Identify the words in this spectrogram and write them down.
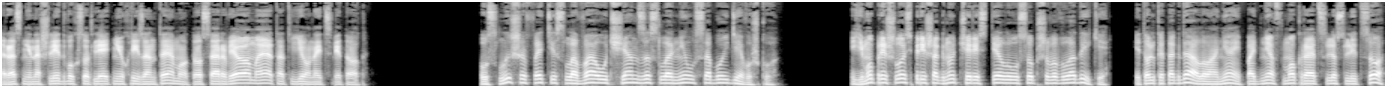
Раз не нашли двухсотлетнюю хризантему, то сорвем этот юный цветок». Услышав эти слова, Учан заслонил собой девушку. Ему пришлось перешагнуть через тело усопшего владыки, и только тогда Луаняй, подняв мокрое от слез лицо,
